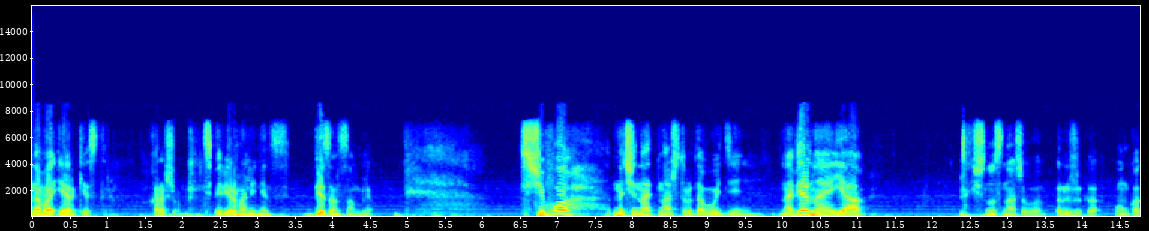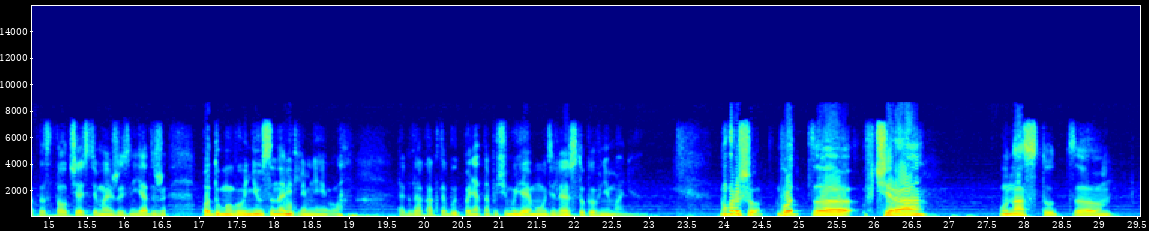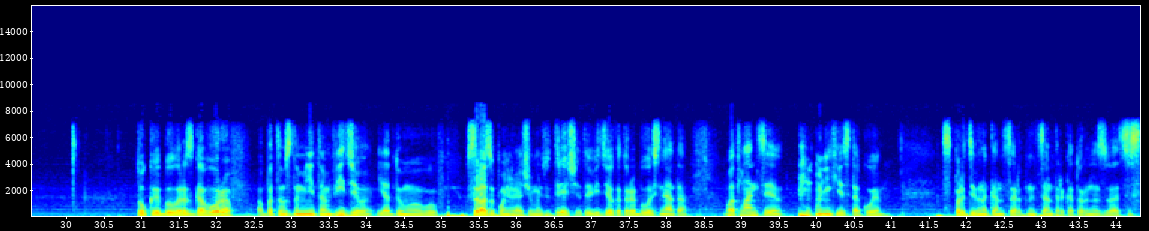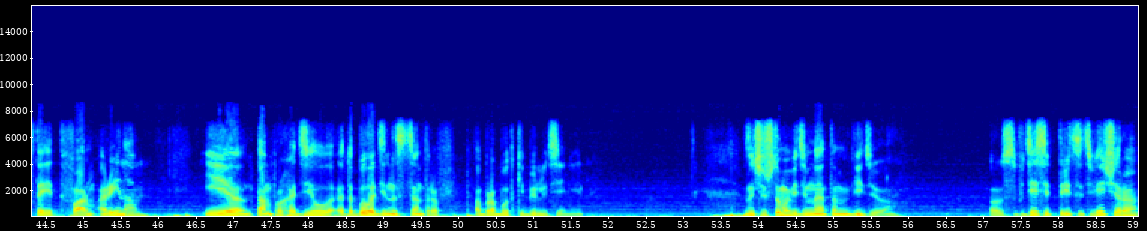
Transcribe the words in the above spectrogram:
Сурганова и оркестр. Хорошо, теперь Ермолинец без ансамбля. С чего начинать наш трудовой день? Наверное, я начну с нашего Рыжика. Он как-то стал частью моей жизни. Я даже подумываю, не усыновить ли мне его. Тогда как-то будет понятно, почему я ему уделяю столько внимания. Ну хорошо. Вот э, вчера у нас тут э, только и было разговоров об этом знаменитом видео. Я думаю, вы сразу поняли, о чем идет речь. Это видео, которое было снято в Атланте. У них есть такой спортивно-концертный центр, который называется State Farm Arena. И там проходил, это был один из центров обработки бюллетеней. Значит, что мы видим на этом видео? Э, В 10.30 вечера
